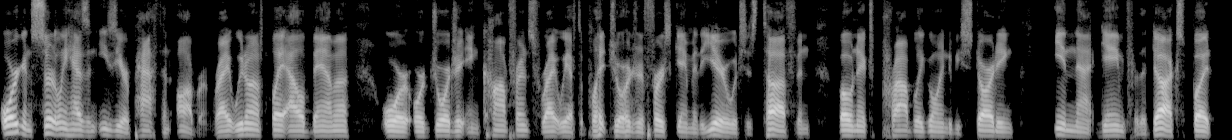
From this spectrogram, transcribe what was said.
Oregon certainly has an easier path than Auburn, right? We don't have to play Alabama or or Georgia in conference, right? We have to play Georgia first game of the year, which is tough. And Bo Nix probably going to be starting in that game for the Ducks. But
